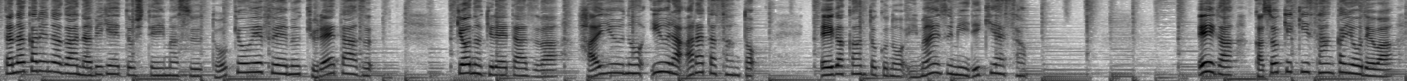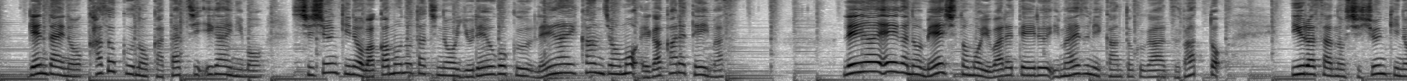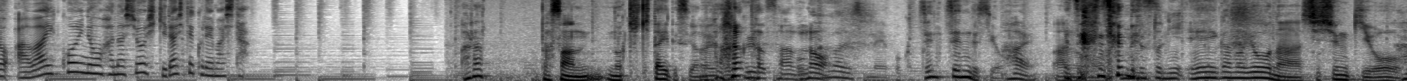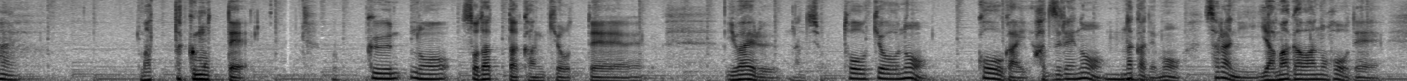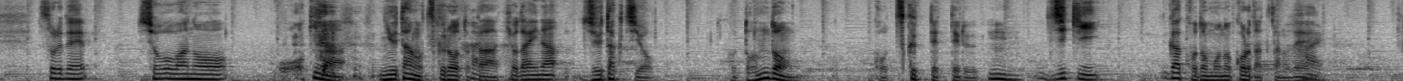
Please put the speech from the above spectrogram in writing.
田中れながナビゲートしています東京 FM キュレーターズ。今日のキュレーターズは俳優の井浦新さんと映画監督の今泉力也さん。映画「過疎劇参加用」では現代の家族の形以外にも思春期の若者たちの揺れ動く恋愛感情も描かれています。恋愛映画の名手とも言われている今泉監督がズバッと井浦さんの思春期の淡い恋のお話を引き出してくれました新田さんの聞きたいですよね。新田さんの僕はですね、僕全然ですよ。はい。あの全然です。本当に映画のような思春期を全くもって、僕の育った環境っていわゆるなんでしょう、東京の郊外外れの中でも、うん、さらに山側の方で、それで昭和の大きな ニュータウンを作ろうとか、はい、巨大な住宅地をこうどんどんこう作ってってる時期が子どもの頃だったので、はい、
